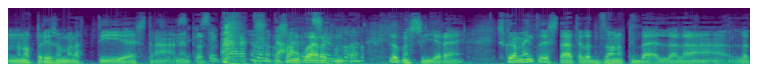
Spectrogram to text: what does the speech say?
non ho preso malattie strane. Sì, per- sei qua a sono qua a raccontare. Lo consiglierei. Sicuramente d'estate è la zona più bella, la, la,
